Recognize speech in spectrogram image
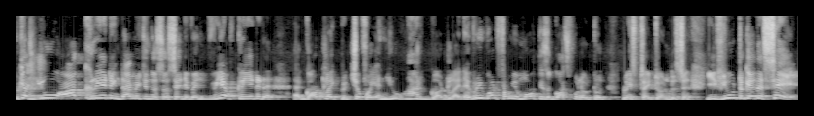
because you are creating damage in the society. When we have created a, a godlike picture for you, and you are godlike. Every word from your mouth is a gospel of truth. Please try to understand. If you together say,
